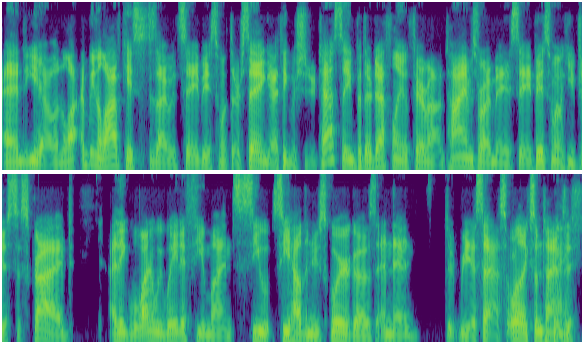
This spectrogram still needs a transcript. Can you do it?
and you know lot, i mean a lot of cases i would say based on what they're saying i think we should do testing but there are definitely a fair amount of times where i may say based on what you've just described i think why don't we wait a few months see see how the new school year goes and then to reassess. Or like sometimes right. if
